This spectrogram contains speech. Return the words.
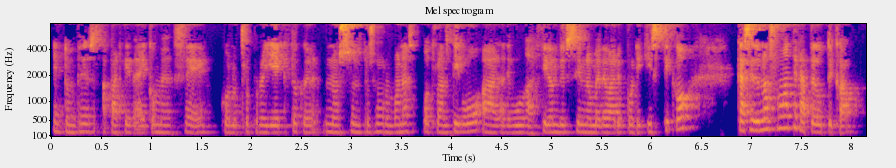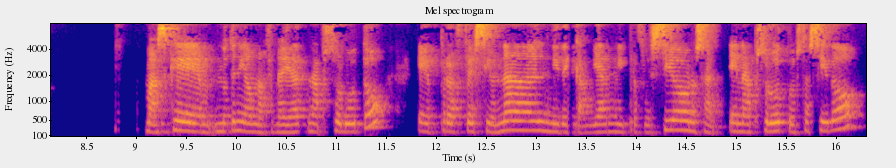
Entonces, a partir de ahí comencé con otro proyecto que no son tus hormonas, otro antiguo, a la divulgación del síndrome de ovario poliquístico, casi de una forma terapéutica. Más que no tenía una finalidad en absoluto eh, profesional, ni de cambiar mi profesión, o sea, en absoluto. Esto ha sido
